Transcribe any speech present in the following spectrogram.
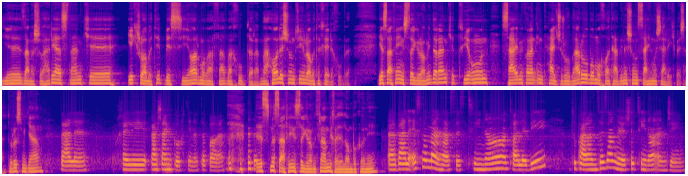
یه زن و شوهری هستن که یک رابطه بسیار موفق و خوب دارن و حالشون توی این رابطه خیلی خوبه. یه صفحه اینستاگرامی دارن که توی اون سعی می‌کنن این تجربه رو با مخاطبینشون سهیم و شریک بشن. درست میگم؟ بله. خیلی قشنگ گفتین اتفاقا. اسم صفحه اینستاگرامیتون هم می‌خواید اعلام بکنی؟ بله اسم من هستش تینا طالبی. تو پرانتزم نوشته تینا اند جیمز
